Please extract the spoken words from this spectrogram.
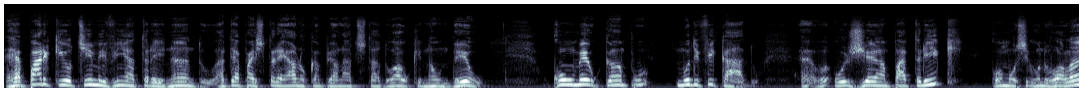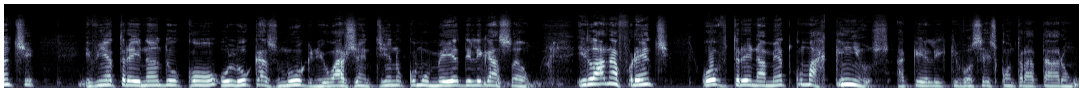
Repare que o time vinha treinando, até para estrear no campeonato estadual, que não deu, com o meio campo modificado. É, o Jean Patrick, como segundo volante, e vinha treinando com o Lucas Mugni, o argentino, como meia de ligação. E lá na frente houve treinamento com Marquinhos, aquele que vocês contrataram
